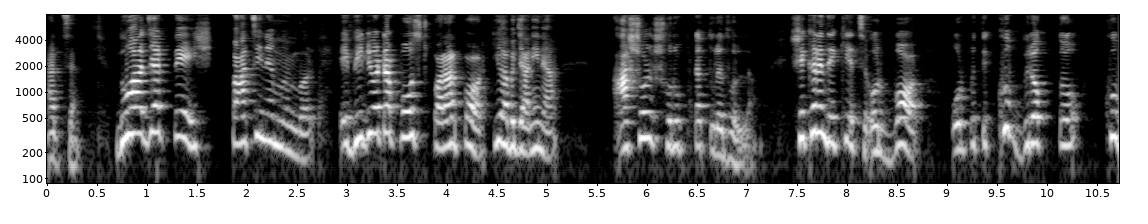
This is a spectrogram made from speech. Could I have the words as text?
আচ্ছা দু হাজার তেইশ পাঁচই নভেম্বর, এই ভিডিওটা পোস্ট করার পর কি হবে জানি না আসল স্বরূপটা তুলে ধরলাম। সেখানে দেখিয়েছে ওর বর ওর প্রতি খুব বিরক্ত, খুব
